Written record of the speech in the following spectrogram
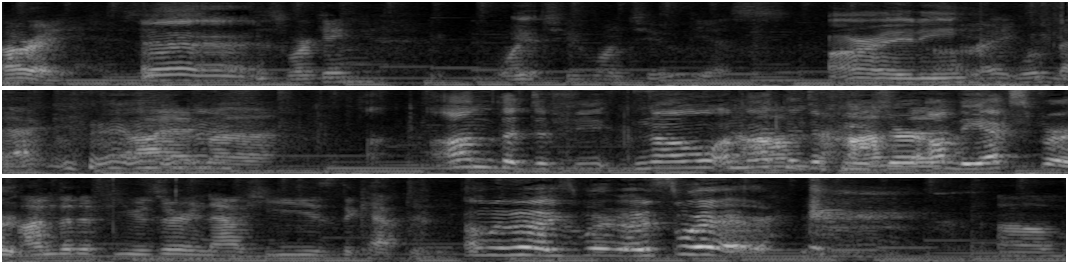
Alright. Is this, Uh, is this working? One, Yeah. two, one, two. Yes. alrighty. Alright, we're back. I'm uh, I'm the diffu. No, I'm not the I'm- I'm the- I'm the expert. I'm the diffuser, and now he is the captain. I'm an expert. I swear. Um.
